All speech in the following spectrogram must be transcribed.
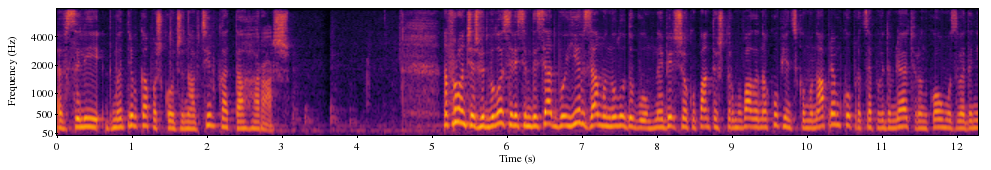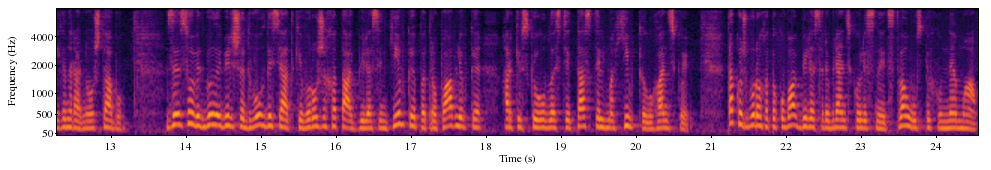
В селі Дмитрівка пошкоджена автівка та гараж. На фронті ж відбулося 80 боїв за минулу добу. Найбільше окупанти штурмували на Куп'янському напрямку. Про це повідомляють в ранковому зведенні Генерального штабу. ЗСУ відбили більше двох десятків ворожих атак біля Синьківки, Петропавлівки, Харківської області та Стельмахівки Луганської. Також ворог атакував біля Серебрянського лісництва. Успіху не мав.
